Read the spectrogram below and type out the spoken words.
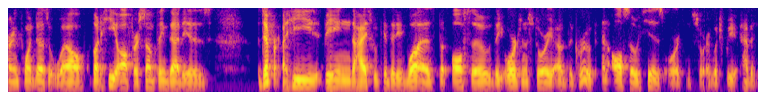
Turning Point does it well, but he offers something that is different. He being the high school kid that he was, but also the origin story of the group and also his origin story, which we haven't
